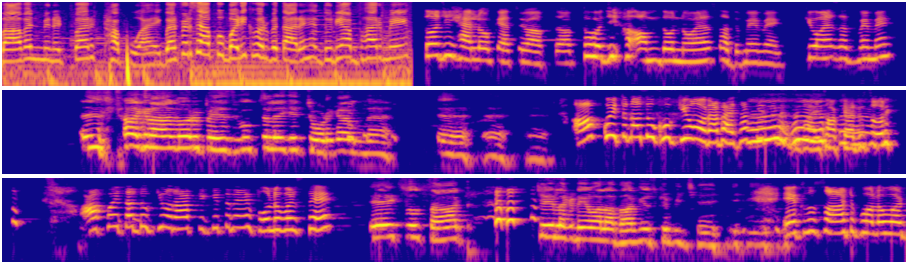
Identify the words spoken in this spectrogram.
बावन मिनट पर ठप हुआ है। एक बार फिर से आपको बड़ी खबर बता रहे हैं। दुनिया भर में तो जी हेलो कैसे हो आप सब? तो जी, हम दोनों है सदमे में। क्यों है सदमे में? इंस्टाग्राम और फेसबुक चले गए छोड़कर हमने। आपको इतना दुख क्यों हो रहा भाई साहब? भाई साहब कह रहे सॉरी आपको इतना दुख क्यों हो रहा आपके कितने फॉलोवर्स थे? 160 के लगने वाला था अभी उसके पीछे। 160 फॉलोवर्स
